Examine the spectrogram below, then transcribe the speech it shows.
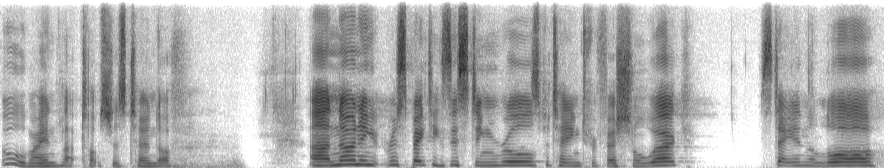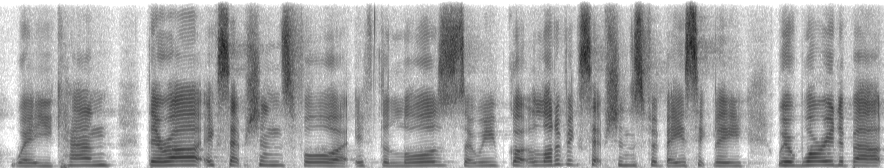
oh, my laptop's just turned off. Uh, and respect existing rules pertaining to professional work. Stay in the law where you can. There are exceptions for if the laws, so we've got a lot of exceptions for basically, we're worried about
